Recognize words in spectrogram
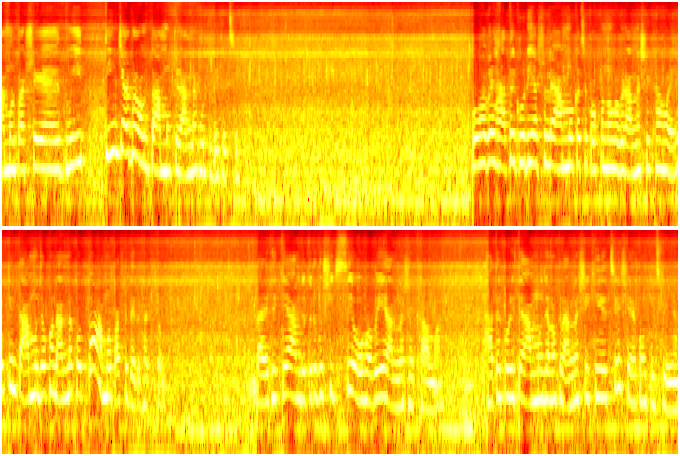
আম্মুর পাশে দুই, তিন, চারবার অন্তত আম্মুকে রান্না করতে দেখেছি। ওভাবে হাতে ঘড়ি আসলে আম্মুর কাছে কখনো ওভাবে রান্না শেখা হয়নি কিন্তু আম্মু যখন রান্না করতো, আম্মুর পাশে দেখে থাকতাম। দাঁড়িয়ে থেকে আমি যতটুকু শিখছি, ওভাবেই রান্না শেখা আমার। হাতে করিতে আম্মু যে আমাকে রান্না শিখিয়েছে, সেরকম কিছুই না।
